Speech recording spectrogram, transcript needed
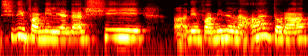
și din familie, dar și uh, din familiile altora,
